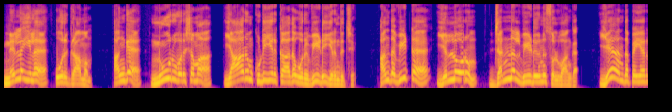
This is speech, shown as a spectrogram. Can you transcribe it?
நெல்லையில ஒரு கிராமம். அங்க நூறு வருஷமா யாரும் குடியிருக்காத ஒரு வீடு இருந்துச்சு. அந்த வீட்டை எல்லோரும் ஜன்னல் வீடுன்னு சொல்வாங்க. ஏன் அந்த பெயர்?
